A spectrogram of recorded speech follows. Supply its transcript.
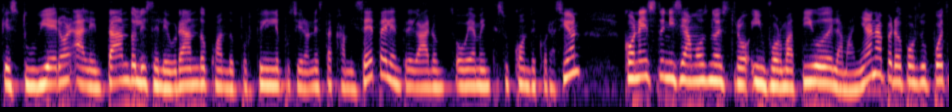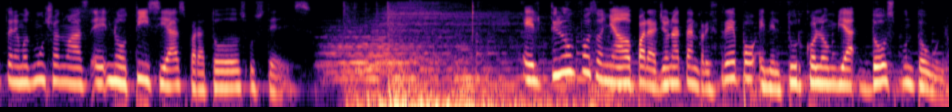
que estuvieron alentándolo y celebrando cuando por fin le pusieron esta camiseta y le entregaron obviamente su condecoración. Con esto iniciamos nuestro informativo de la mañana, pero por supuesto tenemos muchas más eh, noticias para todos ustedes. El triunfo soñado para Jonathan Restrepo en el Tour Colombia 2.1.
